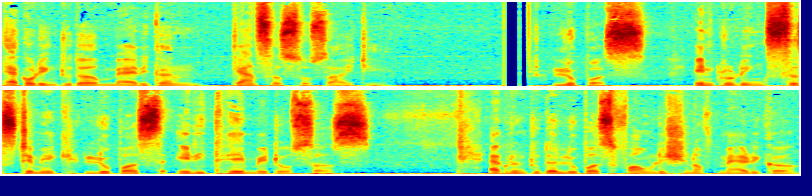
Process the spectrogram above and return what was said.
according to the American Cancer Society. Lupus, including systemic lupus erythematosus. According to the Lupus Foundation of America,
